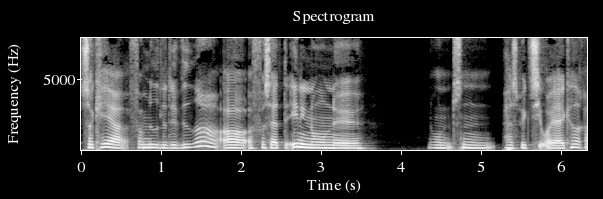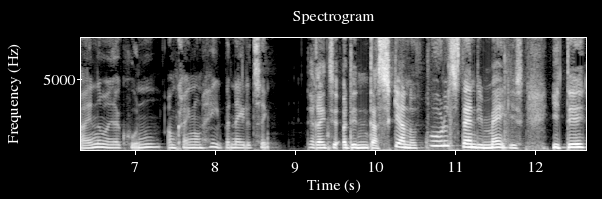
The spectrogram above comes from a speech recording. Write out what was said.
så kan jeg formidle det videre og, og få sat det ind i nogle, øh, nogle sådan perspektiver, jeg ikke havde regnet med, jeg kunne, omkring nogle helt banale ting. Det er rigtigt, og det, der sker noget fuldstændig magisk i det,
